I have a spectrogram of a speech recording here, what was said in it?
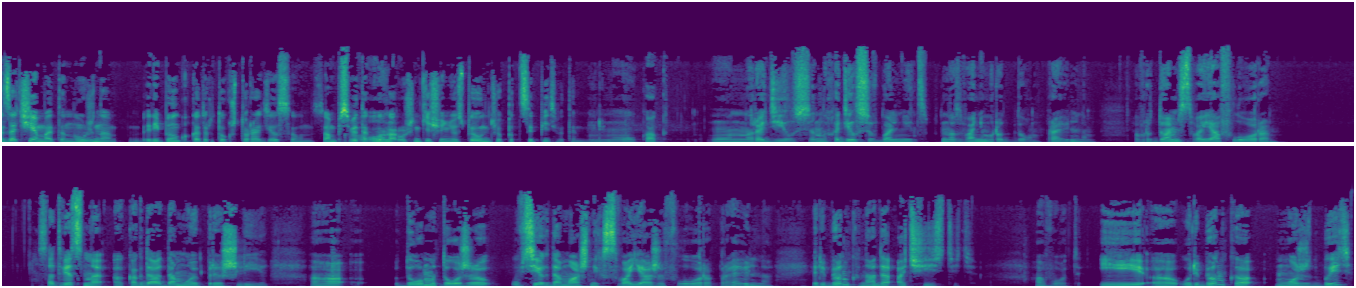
Зачем это нужно ребенку, который только что родился? Он сам по себе А такой он- хорошенький, еще не успел ничего подцепить в этом мире. Ну, как он родился, находился в больнице под названием роддом, правильно? В роддоме своя флора. Соответственно, э, когда домой пришли, а, дома тоже у всех домашних своя же флора, правильно? Ребенка надо очистить. А Вот. И э, у ребенка может быть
